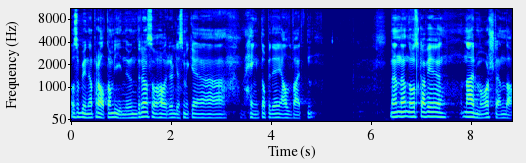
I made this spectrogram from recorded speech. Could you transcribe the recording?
og så begynner jeg å prate om vinundere, så har du liksom ikke hengt opp i det i all verden. Men eh, nå skal vi nærme oss den, da.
